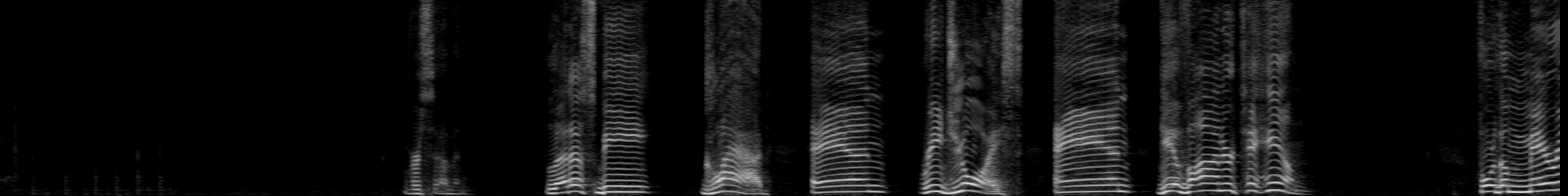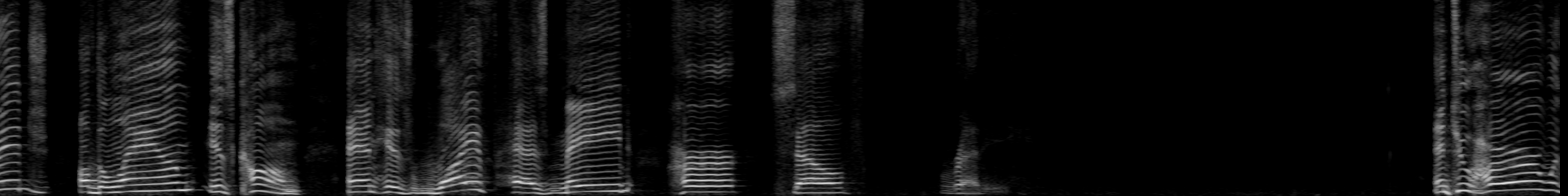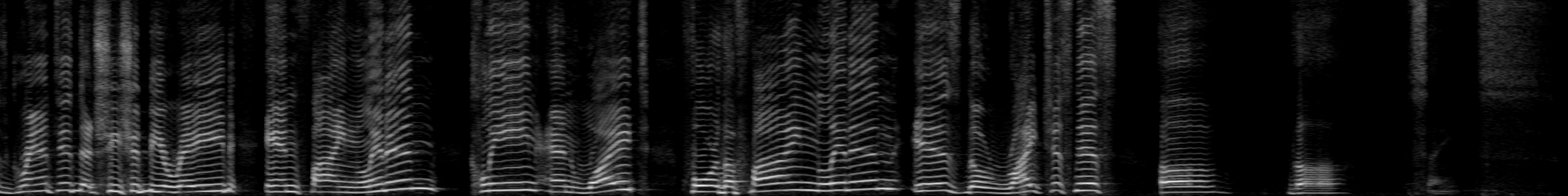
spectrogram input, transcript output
Verse 7. Let us be glad and rejoice and give honor to him. For the marriage of the Lamb is come, and his wife has made herself ready. And to her was granted that she should be arrayed in fine linen, clean and white, for the fine linen is the righteousness of the saints.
